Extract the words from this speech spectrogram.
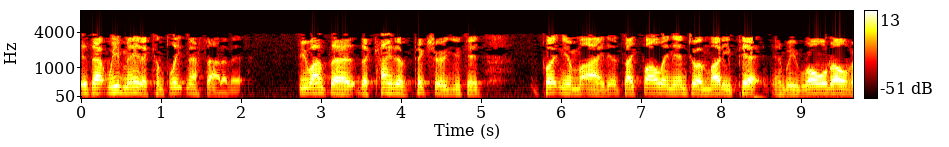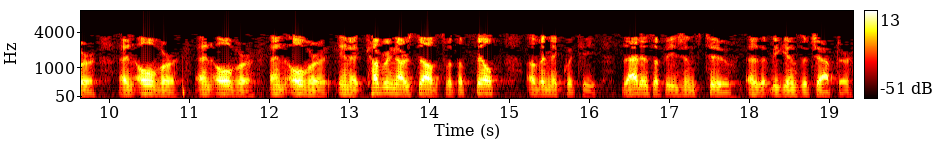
is that we've made a complete mess out of it. If you want the, the kind of picture you could put in your mind, it's like falling into a muddy pit and we rolled over and over and over and over in it, covering ourselves with the filth of iniquity. That is Ephesians 2 as it begins the chapter.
